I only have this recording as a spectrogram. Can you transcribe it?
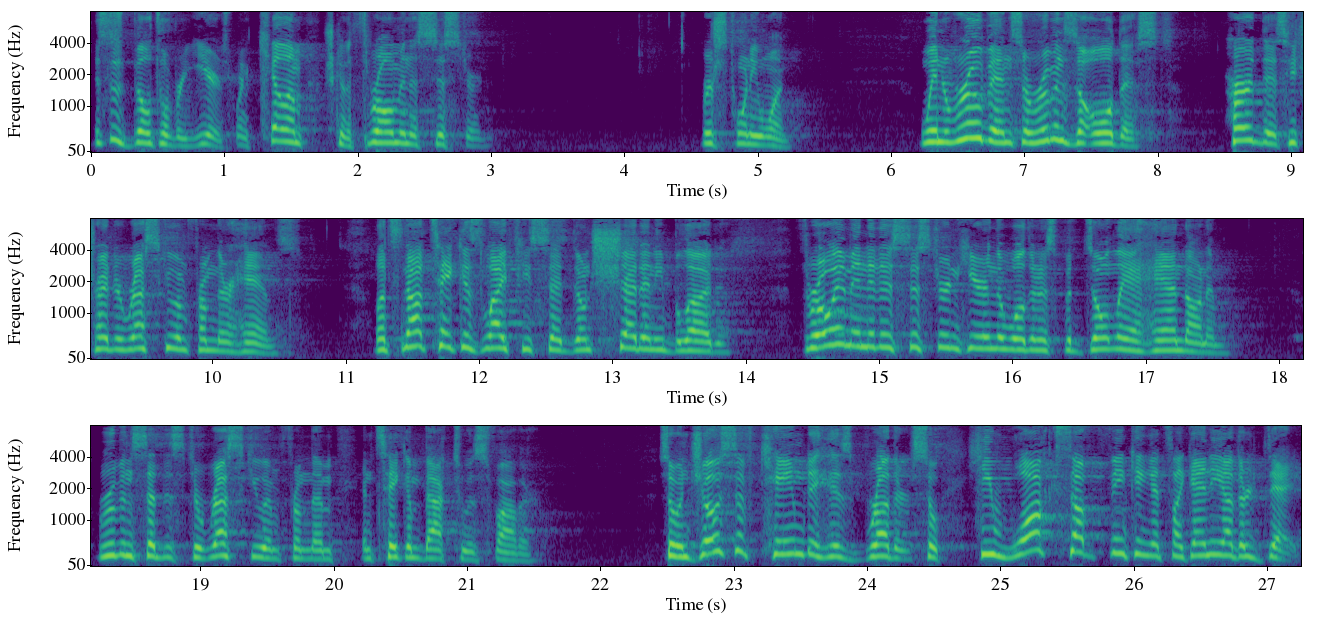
This was built over years. We're going to kill him. We're just going to throw him in the cistern. Verse 21. When Reuben, so Reuben's the oldest, heard this, he tried to rescue him from their hands. Let's not take his life, he said. Don't shed any blood. Throw him into this cistern here in the wilderness, but don't lay a hand on him. Reuben said this to rescue him from them and take him back to his father. So when Joseph came to his brothers, so he walks up thinking it's like any other day.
